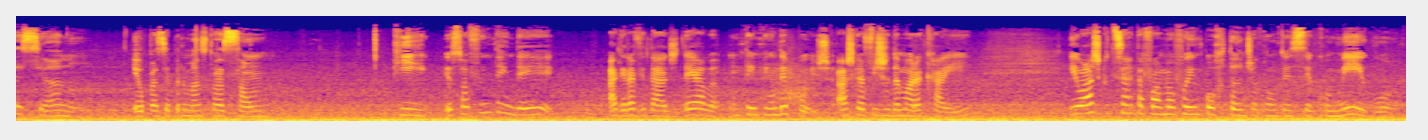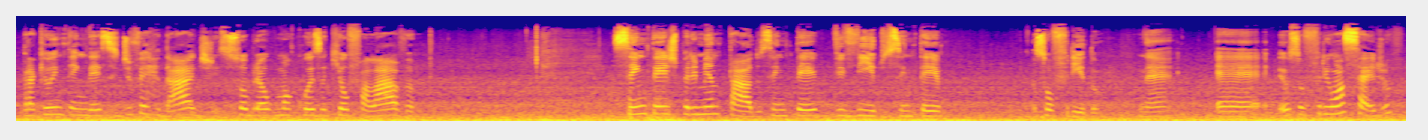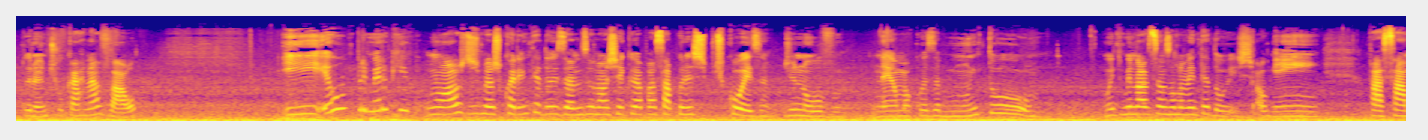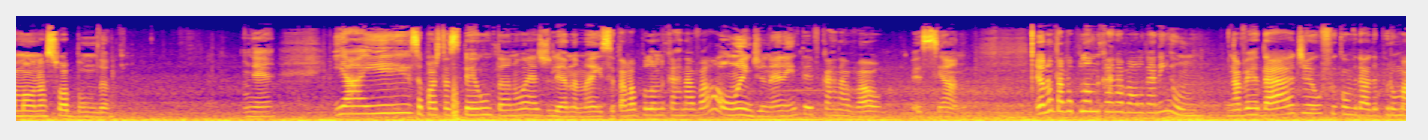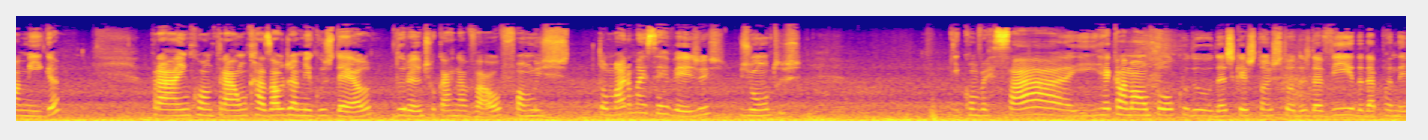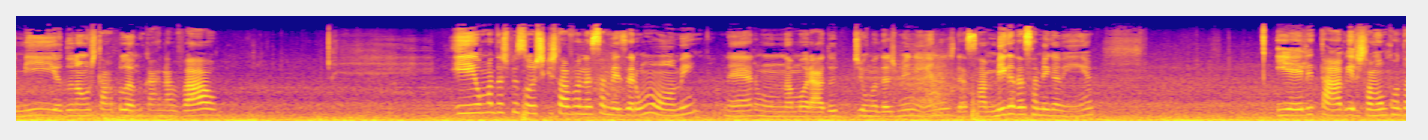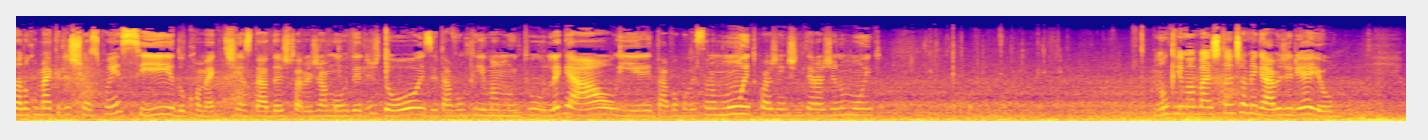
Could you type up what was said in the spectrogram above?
desse ano, eu passei por uma situação que eu só fui entender a gravidade dela um tempinho depois. Acho que a ficha demora a cair. E eu acho que de certa forma foi importante acontecer comigo para que eu entendesse de verdade sobre alguma coisa que eu falava sem ter experimentado, sem ter vivido, sem ter sofrido, né? É, eu sofri um assédio durante o carnaval. E eu, primeiro que no auge dos meus 42 anos, eu não achei que eu ia passar por esse tipo de coisa de novo, né? Uma coisa muito muito 1992, alguém passar a mão na sua bunda, né? E aí você pode estar se perguntando, ué, Juliana, mas você tava pulando carnaval aonde, né? Nem teve carnaval esse ano. Eu não tava pulando carnaval em lugar nenhum. Na verdade, eu fui convidada por uma amiga para encontrar um casal de amigos dela durante o carnaval. Fomos tomar umas cervejas juntos e conversar e reclamar um pouco do, das questões todas da vida, da pandemia, do não estar pulando carnaval. E uma das pessoas que estavam nessa mesa era um homem, né? Era um namorado de uma das meninas, dessa amiga dessa amiga minha. E ele tava, eles estavam contando como é que eles tinham se conhecido, como é que tinha se dado a história de amor deles dois, e tava um clima muito legal, e ele tava conversando muito com a gente, interagindo muito. Num clima bastante amigável, diria eu.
